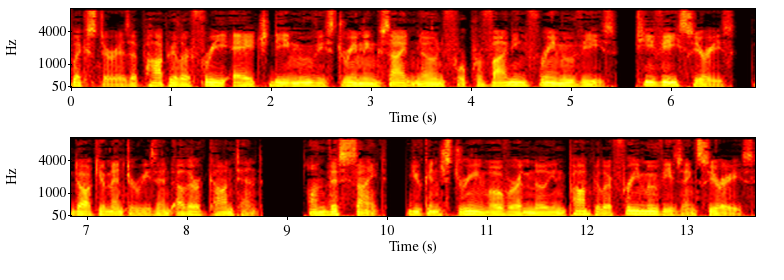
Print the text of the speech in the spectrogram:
Flixtor is a popular free HD movie streaming site known for providing free movies, TV series, documentaries and other content. On this site, you can stream over a million popular free movies and series.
